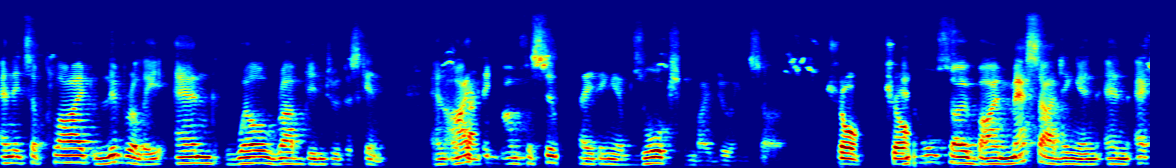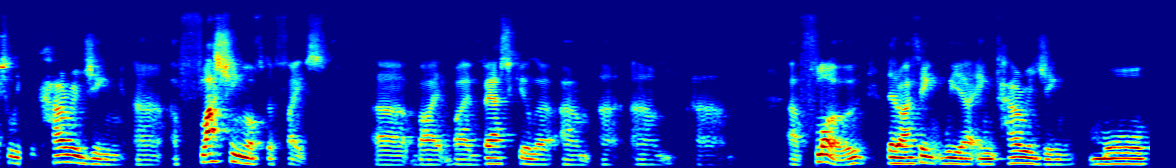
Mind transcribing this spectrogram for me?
and it's applied liberally and well rubbed into the skin. And I think I'm facilitating absorption by doing so Sure. Sure. and also by massaging and, and actually encouraging uh, a flushing of the face uh, by, by vascular um, uh, um, um, uh, flow, that I think we are encouraging more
